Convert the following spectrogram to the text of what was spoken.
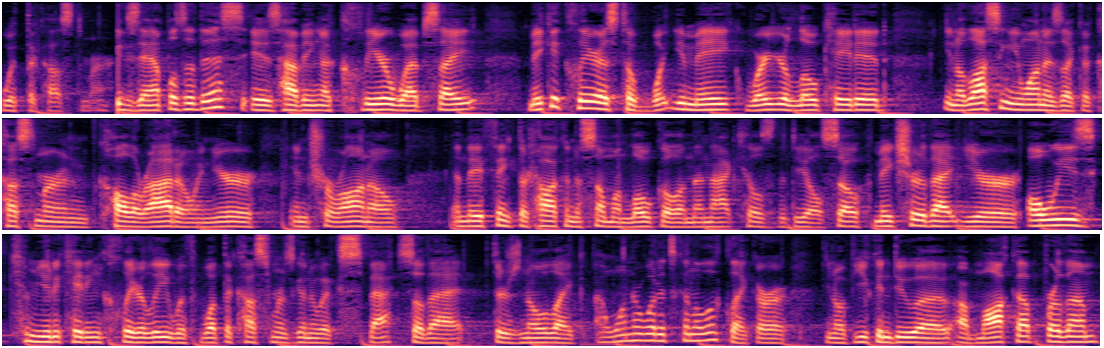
with the customer. Examples of this is having a clear website. Make it clear as to what you make, where you're located. You know, the last thing you want is like a customer in Colorado and you're in Toronto and they think they're talking to someone local and then that kills the deal. So make sure that you're always communicating clearly with what the customer is going to expect so that there's no like, I wonder what it's going to look like. Or, you know, if you can do a, a mock up for them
